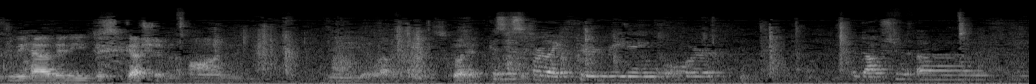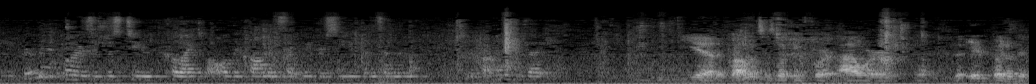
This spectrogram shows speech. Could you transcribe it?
So do we have any discussion on the allowances? Go ahead. Is this for like third reading or adoption of the permit? Or is it just to collect all the comments that we've received and send them to the province? Is that, Yeah, the province is looking for our, the- It- but the-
